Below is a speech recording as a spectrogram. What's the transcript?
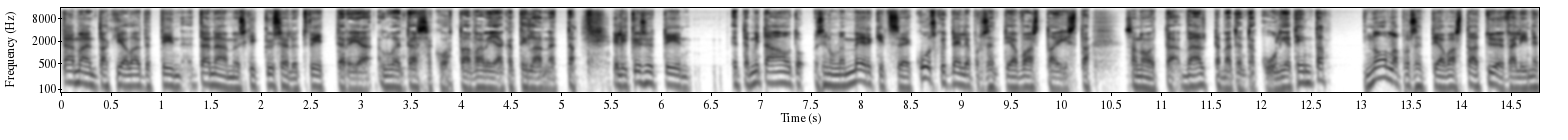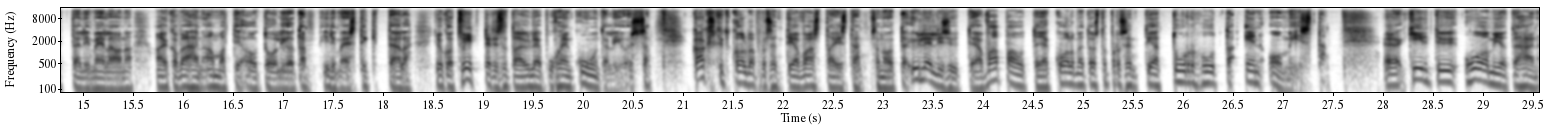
Tämän takia laitettiin tänään myöskin kysely Twitteriä. Luen tässä kohtaa väliaikatilannetta. Eli kysyttiin että mitä auto sinulle merkitsee. 64 prosenttia vastaajista sanoo, että välttämätöntä kuljetinta. Nolla prosenttia vastaa työvälinettä, eli meillä on aika vähän ammattiautoilijoita ilmeisestikin täällä joko Twitterissä tai Yle Puheen kuuntelijoissa. 23 prosenttia vastaajista sanoo, että ylellisyyttä ja vapautta ja 13 prosenttia turhuutta en omista. Kiinnittyy huomio tähän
